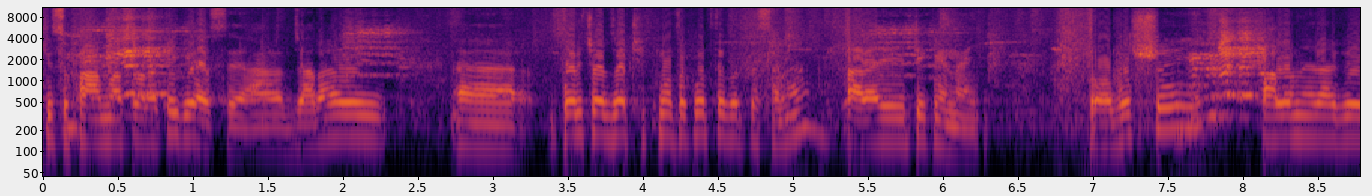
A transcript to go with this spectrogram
কিছু ফার্ম আছে, ওরা টিকে আছে, আর যারা ওই পরিচর্যা ঠিক মতো করতে পারতেছে না, তারাই টিকে নাই। তো অবশ্যই পালনের আগে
